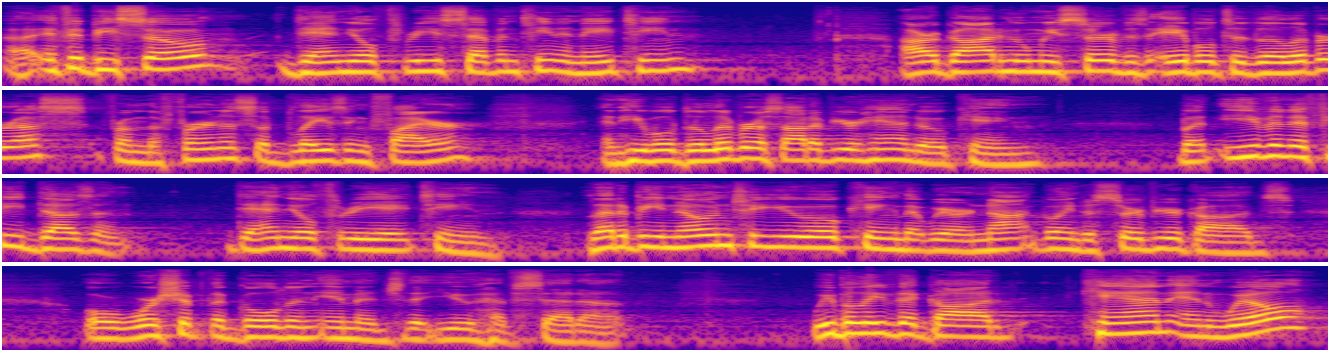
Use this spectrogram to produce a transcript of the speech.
uh, If it be so, Daniel 3 17 and 18, our God, whom we serve, is able to deliver us from the furnace of blazing fire, and he will deliver us out of your hand, O king. But even if he doesn't, Daniel 3:18, let it be known to you, O king, that we are not going to serve your gods or worship the golden image that you have set up. We believe that God can and will,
